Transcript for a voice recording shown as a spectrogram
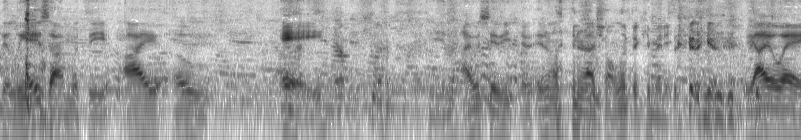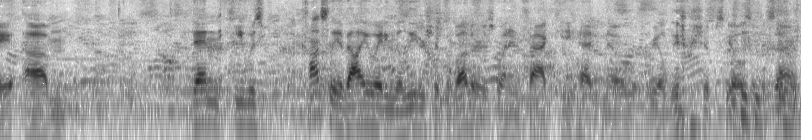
the liaison with the IOA, the- I would say the International Olympic Committee, the IOA, um, then he was constantly evaluating the leadership of others when in fact he had no real leadership skills of his own.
